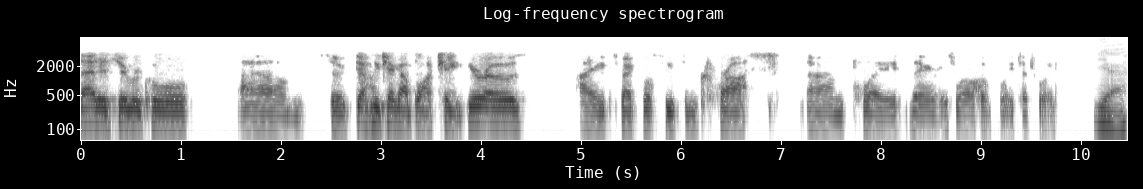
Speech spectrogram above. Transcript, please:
That is super cool. Um, so definitely check out blockchain heroes. I expect we'll see some cross um, play there as well. Hopefully, touch wood. Yeah,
